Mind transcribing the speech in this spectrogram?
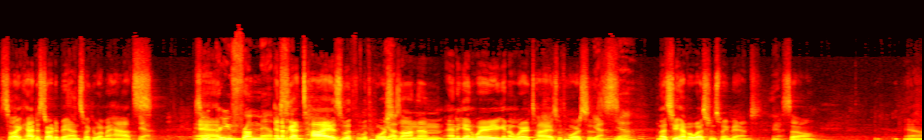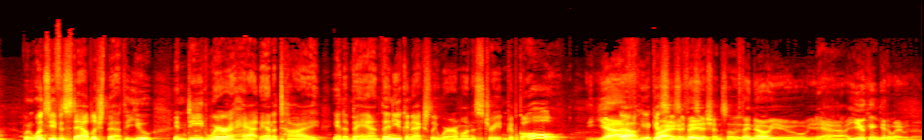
So I had to start a band so I could wear my hats. Yeah. So are you from Madison? And I've got ties with, with horses Yep. on them. And again, where are you going to wear ties with horses? Yeah. Yeah. Unless you have a Western swing band. Yeah. So, yeah. But once you've established that, that you indeed wear a hat and a tie in a band, then you can actually wear them on the street, and people go, "Oh, Yeah, Yeah, I guess right. he's a if they- musician, so- if they know you, Yeah. yeah. you can get away with it.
